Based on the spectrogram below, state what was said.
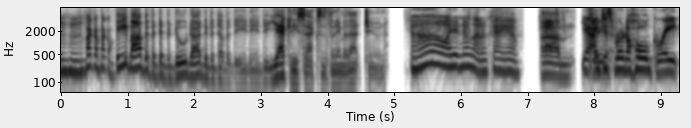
Mm-hmm. Yakety sax is the name of that tune. Oh, I didn't know that. Okay, yeah, Um, yeah. so I just wrote a whole great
